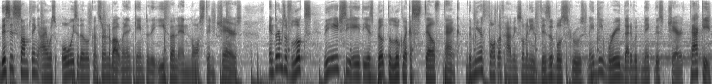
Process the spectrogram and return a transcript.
This is something I was always a little concerned about when it came to the Ethan and Nostin chairs. In terms of looks, the HC80 is built to look like a stealth tank. The mere thought of having so many visible screws made me worried that it would make this chair tacky.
